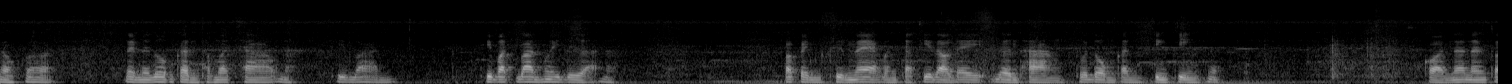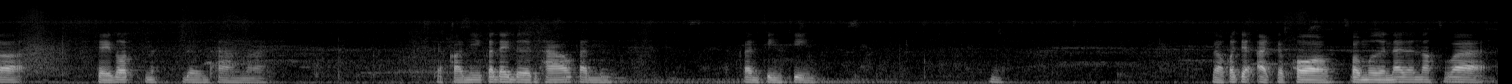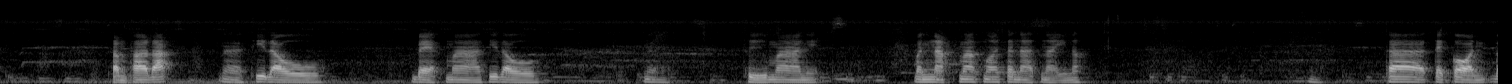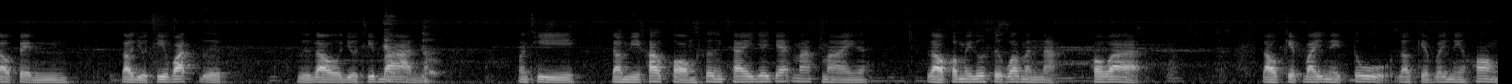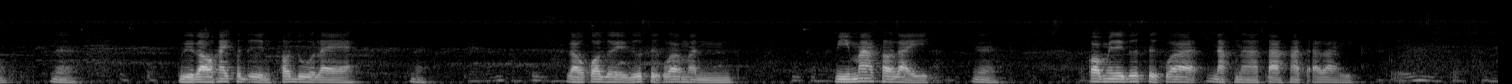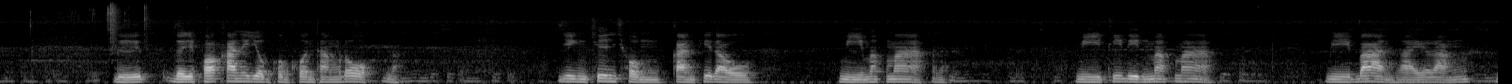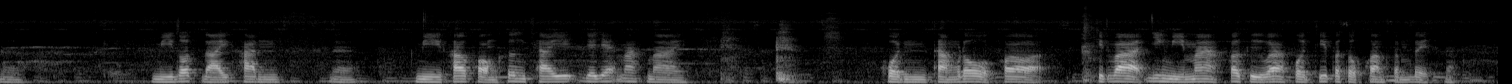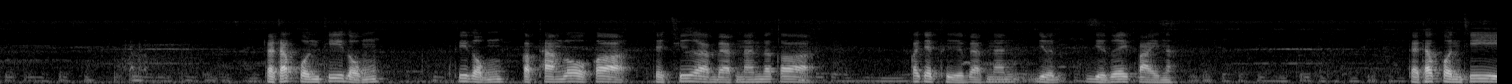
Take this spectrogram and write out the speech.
เราก็ได้มาร่วมกันธรรมเช้านะที่บ้าน ที่วัดบ้านห้วยเดือนะก็เป็นคืนแรกหลังจากที่เราได้เดินทางทุดงกันจริงๆนะก่อนหน้านั้นก็ใช้รถนะเดินทางมา แต่คราวนี้ก็ได้เดินเท้ากันกันจริง ๆ เราก็จะอาจจะพอประเมินได้แล้วเนาะว่าสัมภาระนะที่เราแบกมาที่เรานะถือมาเนี่ยมันหนักมากน้อยขนาดไหนเนาะถ้าแต่ก่อนเราเป็นเราอยู่ที่วัดหรือหรือเราอยู่ที่บ้านนะบางทีเรามีข้าวของเครื่องใช้เยอะแยะมากมายนะเราก็ไม่รู้สึกว่ามันหนัก เพราะว่า เราเก็บไว้ในตู้ เราเก็บไว้ในห้องนะหรือเราให้คนอื่นเขาดูแลนะเราก็เลยรู้สึกว่ามันมีมากเท่าไหร่นะก็ไม่ได้รู้สึกว่าหนักหนาสาหัสอะไร หรือโดยเฉพาะค่านิยมของคนทั้งโลกนะยิ่งชื่นชมการที่เรามีมาก ๆ นะ มีที่ดินมาก ๆ มีบ้านหลายหลังนะมีรถหลายคันนะมีข้าวของเครื่องใช้เยอะแยะมากมาย คนทางโลกก็คิดว่ายิ่งมีมากก็คือว่าคนที่ประสบความสำเร็จนะแต่ถ้าคนที่หลงที่หลงกับทางโลกก็จะเชื่อแบบนั้นแล้วก็ก็จะถือแบบนั้นอยู่อยู่เรื่อยไปนะ แต่ถ้าคนที่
